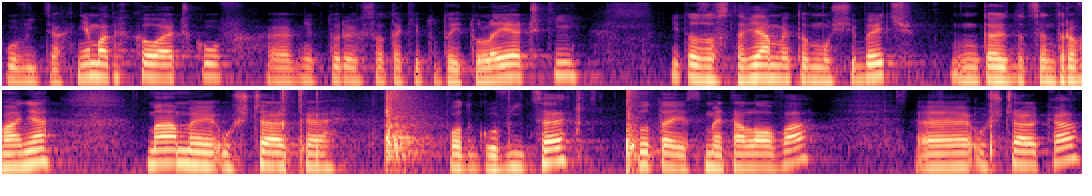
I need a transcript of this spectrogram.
głowicach nie ma tych kołeczków, e, w niektórych są takie tutaj tulejeczki i to zostawiamy, to musi być. To jest do centrowania. Mamy uszczelkę pod głowicę. Tutaj jest metalowa e, uszczelka,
